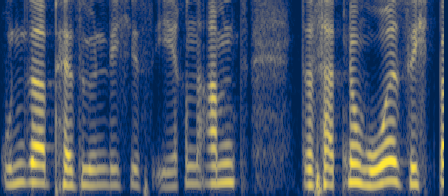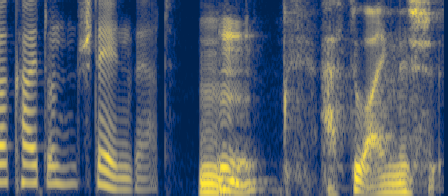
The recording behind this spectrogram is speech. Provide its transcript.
unser persönliches Ehrenamt. Das hat eine hohe Sichtbarkeit und einen Stellenwert. Mhm. Hast du eigentlich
